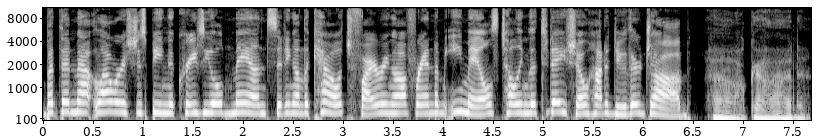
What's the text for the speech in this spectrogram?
but then Matt Lauer is just being a crazy old man sitting on the couch firing off random emails telling the Today Show how to do their job. Oh God,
